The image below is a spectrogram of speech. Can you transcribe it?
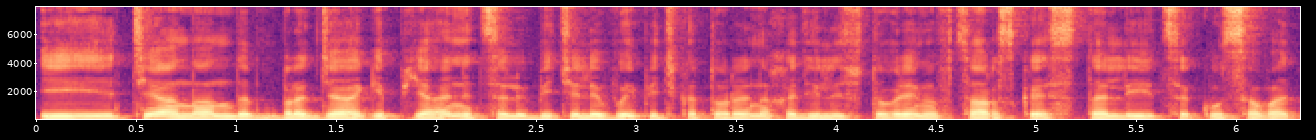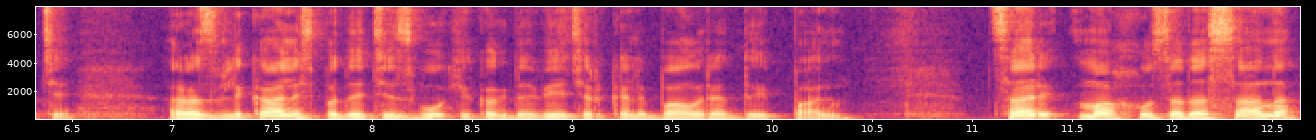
и те ананды, бродяги, пьяницы, любители выпить, которые находились в то время в царской столице Кусавати, развлекались под эти звуки, когда ветер колебал ряды пальм. Царь Махусадасана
